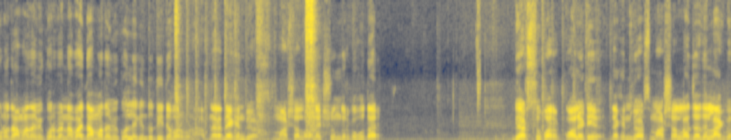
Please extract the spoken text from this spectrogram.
কোনো দামাদামি করবেন না ভাই, দামাদামি করলে কিন্তু দিতে পারব না। আপনারা দেখেন বিয়ার্স মার্শাল্লাহ অনেক সুন্দর কবুতর। বিয়ার্স সুপার কোয়ালিটি দেখেন বিয়ার্স মার্শাল্লাহ যাদের লাগবে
